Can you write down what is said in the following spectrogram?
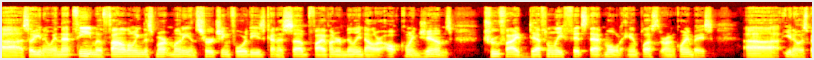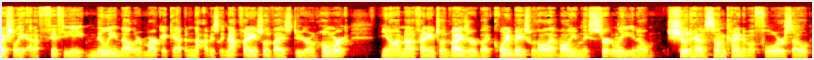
Uh, so, you know, in that theme of following the smart money and searching for these kind of sub $500 million altcoin gems, TrueFi definitely fits that mold. And plus, they're on Coinbase, uh, you know, especially at a $58 million market cap. And not, obviously, not financial advice. Do your own homework. You know, I'm not a financial advisor, but Coinbase, with all that volume, they certainly, you know, should have some kind of a floor. So,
